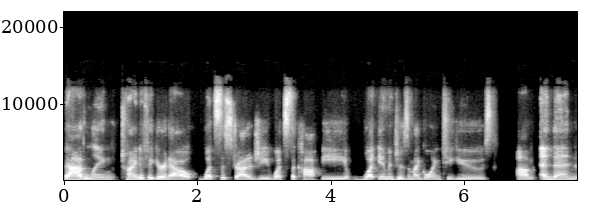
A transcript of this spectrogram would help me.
battling trying to figure it out what's the strategy what's the copy what images am i going to use um, and then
